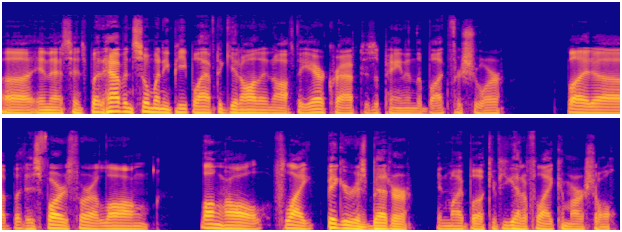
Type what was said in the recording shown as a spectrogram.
uh, in that sense. But having so many people have to get on and off the aircraft is a pain in the butt for sure. But uh, but as far as for a long long haul flight, bigger is better in my book. If you got to fly commercial,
